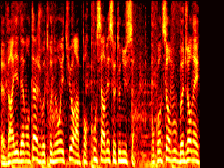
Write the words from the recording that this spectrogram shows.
euh, variez davantage votre nourriture hein, pour conserver ce tonus. On compte sur vous, bonne journée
